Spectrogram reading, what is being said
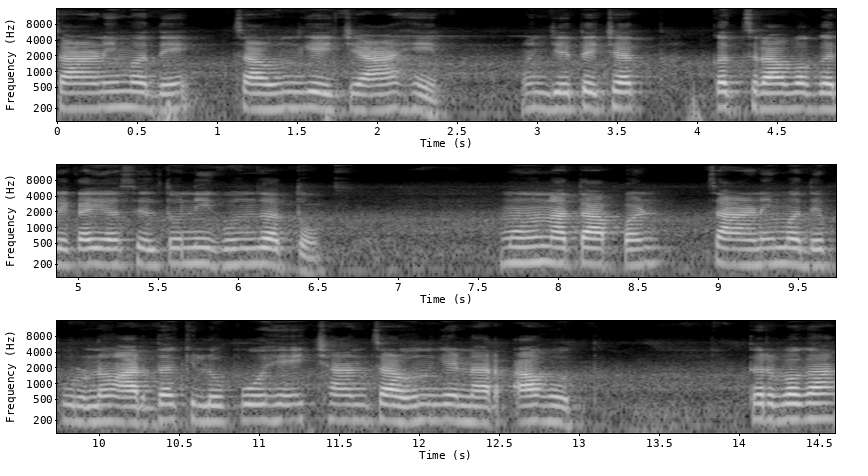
चाळणीमध्ये चाळून घ्यायचे आहेत. म्हणजे त्याच्यात कचरा वगैरे काही असेल तो निघून जातो. म्हणून आता आपण चाळणीमध्ये पूर्ण अर्धा किलो पोहे छान चाळून घेणार आहोत. तर बघा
